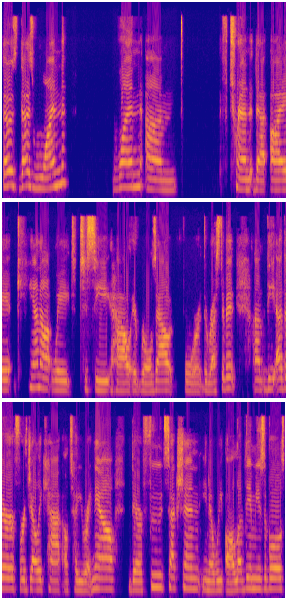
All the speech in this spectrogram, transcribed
those that is one one um, trend that I cannot wait to see how it rolls out for the rest of it. Um, the other for Jellycat, I'll tell you right now, their food section, you know, we all love the amuseables.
